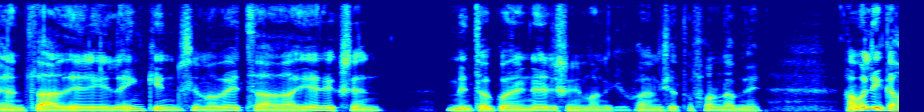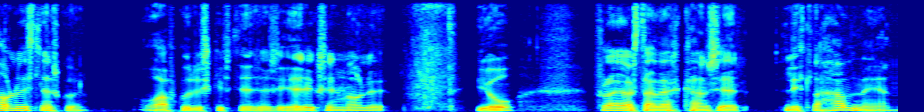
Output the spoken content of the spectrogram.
en það er eiginlega enginn sem að veit það að Eriksen myndagvæðin Eriksen, ég man ekki hvað hann hétta fornafni, hann var líka hálf íslenskur og af hverju skiptið þessi Eriksen máli? Jó, frægasta verk hans er Littla hafmegan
